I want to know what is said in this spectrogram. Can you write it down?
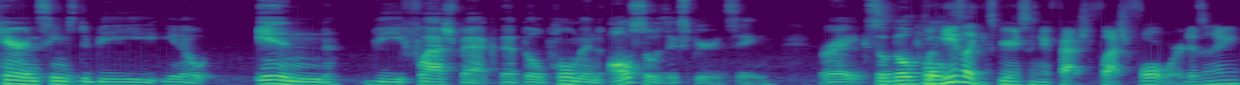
Karen seems to be, you know, in the flashback that Bill Pullman also is experiencing, right? So Bill Well, Pullman. he's like experiencing a flash flash forward, isn't he?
